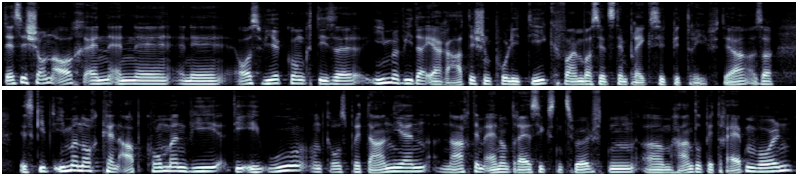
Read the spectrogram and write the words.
das ist schon auch ein, eine, eine Auswirkung dieser immer wieder erratischen Politik, vor allem was jetzt den Brexit betrifft. Ja, also es gibt immer noch kein Abkommen, wie die EU und Großbritannien nach dem 31.12. Ähm, Handel betreiben wollen.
